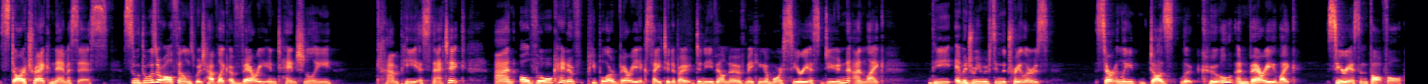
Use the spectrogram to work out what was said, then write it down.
Star Trek Nemesis. So those are all films which have like a very intentionally campy aesthetic. And although kind of people are very excited about Denis Villeneuve making a more serious Dune and like the imagery we've seen the trailers certainly does look cool and very like serious and thoughtful.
